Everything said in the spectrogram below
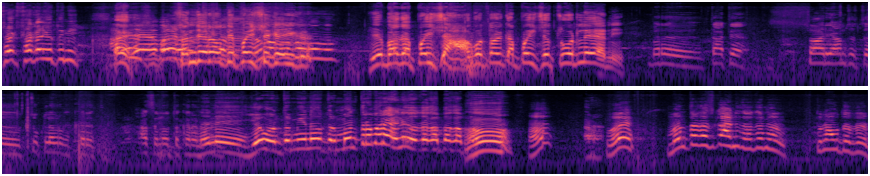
स- सकाळी येतो मी. संजय राव ते पैसे घ्या इकडे. हे बघा पैसे हागवतोय का पैसे चोरले आणि बरं तात्या सॉरी आमचं च- चुकलं बरं का खरंच असं नव्हतं करायला नाही नाही ये म्हणतो मी नव्हतं मंत्र बरं आणत होता का बघा हो. हा? होय मंत्र कसं का आणत होता मग? तू नव्हता तर.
